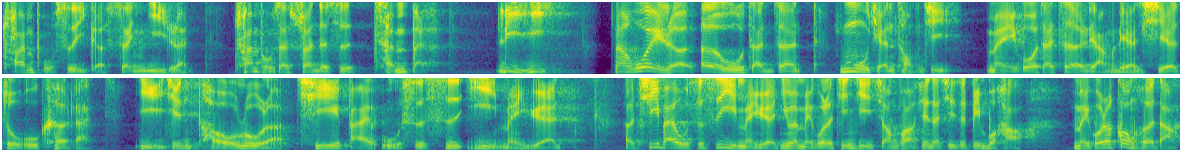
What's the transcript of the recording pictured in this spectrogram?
川普是一个生意人，川普在算的是成本、利益。那为了俄乌战争，目前统计，美国在这两年协助乌克兰。已经投入了七百五十四亿美元，而七百五十四亿美元，因为美国的经济状况现在其实并不好，美国的共和党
